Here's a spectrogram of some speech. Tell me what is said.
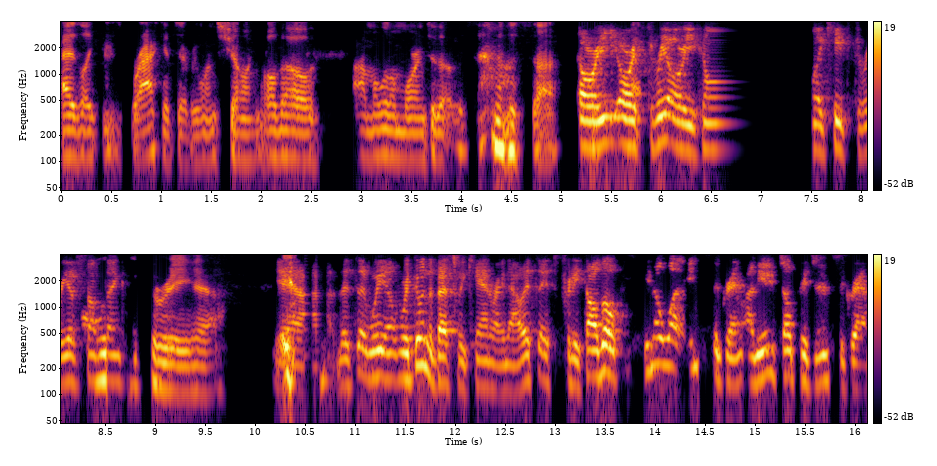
as like these brackets everyone's showing. Although I'm a little more into those. those uh, or or three, or you can only keep three of something. Three, yeah. Yeah, we we're doing the best we can right now. It's it's pretty. Although you know what, Instagram on the NHL page on Instagram,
